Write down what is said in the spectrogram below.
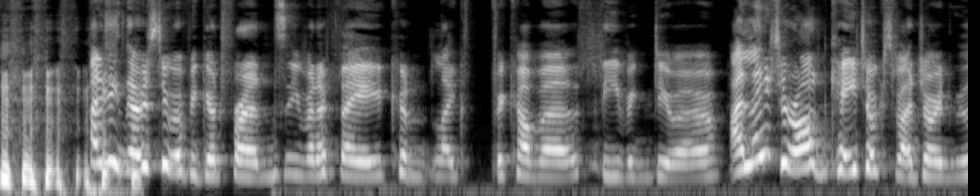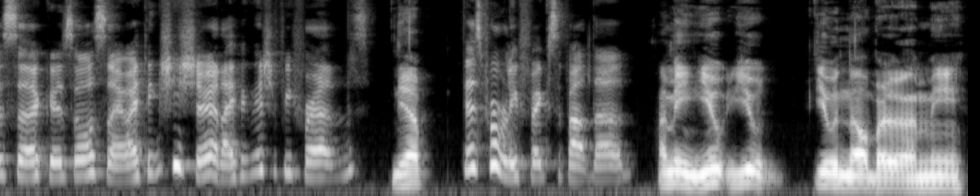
I think those two would be good friends, even if they couldn't like become a thieving duo. And later on, Kay talks about joining the circus also. I think she should. I think they should be friends. yep. There's probably fix about that. I mean, you you you would know better than me.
